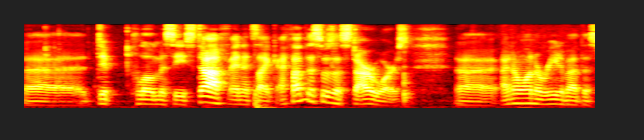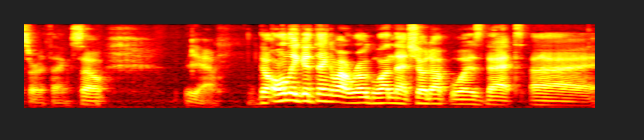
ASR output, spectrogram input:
uh, diplomacy stuff, and it's like I thought this was a Star Wars. Uh, I don't want to read about this sort of thing. So, yeah. The only good thing about Rogue One that showed up was that uh,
